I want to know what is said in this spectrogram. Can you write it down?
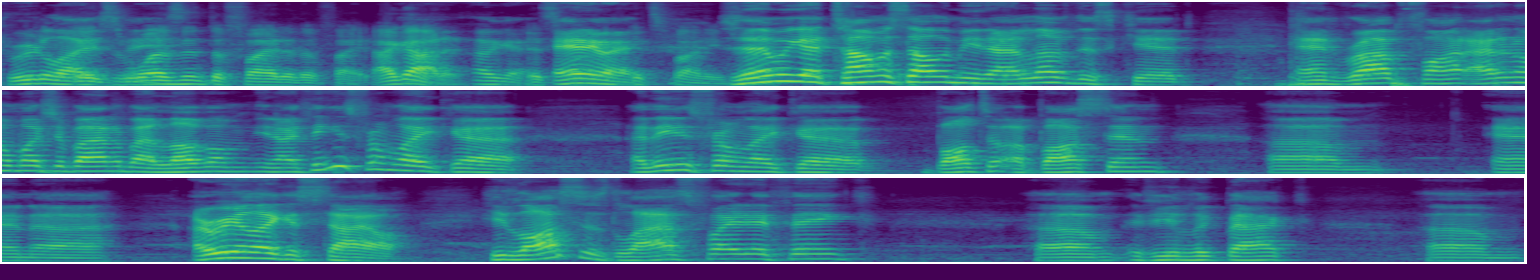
brutalize This me? wasn't the fight of the fight. I got it. Okay. It's Anyway. funny. it's funny. So then we got Thomas Almeida. I love this kid, and Rob Font. I don't know much about him, but I love him. You know, I think he's from like, uh, I think he's from like uh, Baltimore, uh, Boston, um, and uh, I really like his style. He lost his last fight, I think. Um, if you look back, um,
